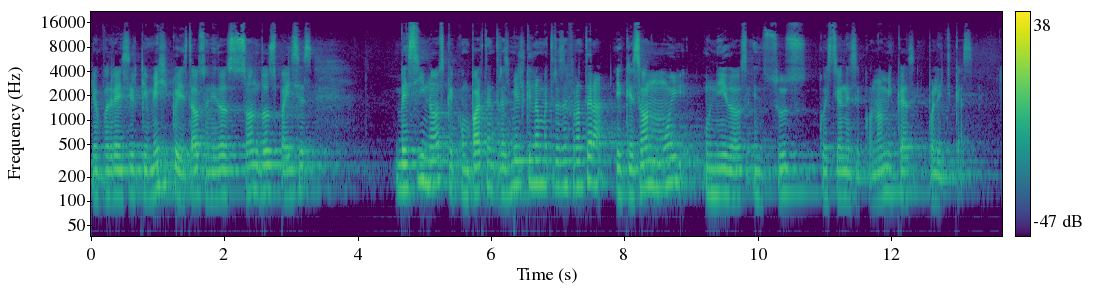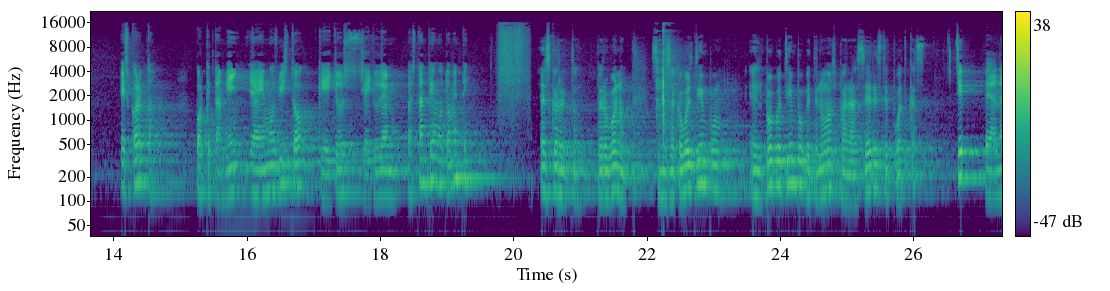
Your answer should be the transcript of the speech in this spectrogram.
yo podría decir que México y Estados Unidos son dos países vecinos que comparten 3.000 kilómetros de frontera y que son muy unidos en sus cuestiones económicas y políticas. Es correcto, porque también ya hemos visto que ellos se ayudan bastante mutuamente. Es correcto, pero bueno, se nos acabó el tiempo, el poco tiempo que tenemos para hacer este podcast. Sí, pero no,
